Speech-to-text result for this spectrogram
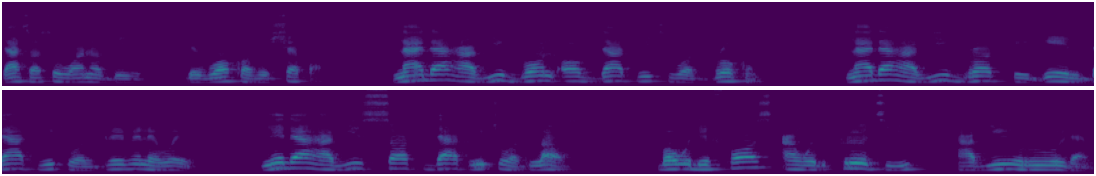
That's also one of the, the work of a shepherd. Neither have ye borne up that which was broken, neither have ye brought again that which was driven away, neither have ye sought that which was lost, but with the force and with cruelty have ye ruled them.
